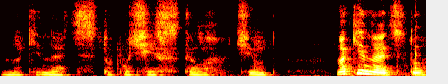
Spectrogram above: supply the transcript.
На кінець то почистила. Чи от... На кінець то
